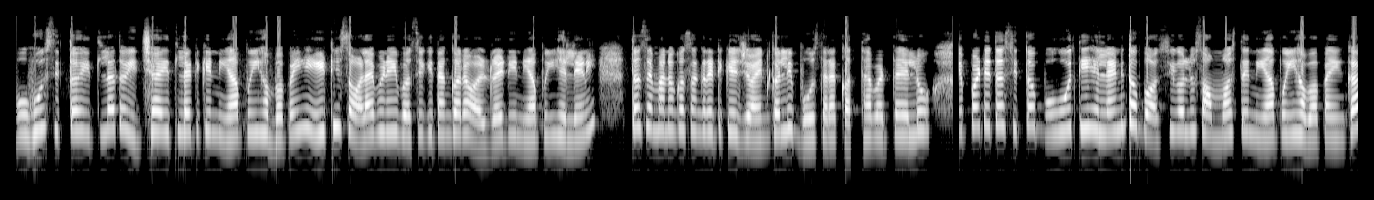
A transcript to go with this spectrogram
ବହୁତ ଶୀତ ହେଇଥିଲା ତ ଇଚ୍ଛା ହେଇଥିଲା ଟିକେ ନିଆଁ ପୁଇଁ ହେବା ପାଇଁ ଏଇଠି ଶଳା ଭିଣେଇ ବସିକି ତାଙ୍କର ଅଲରେଡ଼ି ନିଆଁ ପୁଇଁ ହେଲେଣି ତ ସେମାନଙ୍କ ସାଙ୍ଗରେ ଟିକେ ଜଏନ୍ କଲି ବହୁତ ସାରା କଥାବାର୍ତ୍ତା ହେଲୁ ଏପଟେ ତ ଶୀତ ବହୁତ ହିଁ ହେଲାଣି ତ ବସିଗଲୁ ସମସ୍ତେ ନିଆଁ ପୁଇଁ ହେବା ପାଇଁକା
